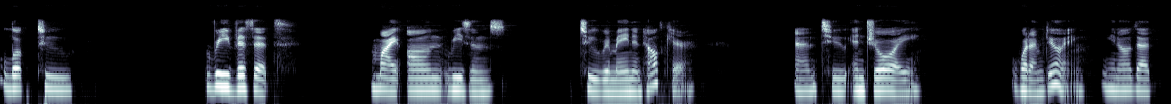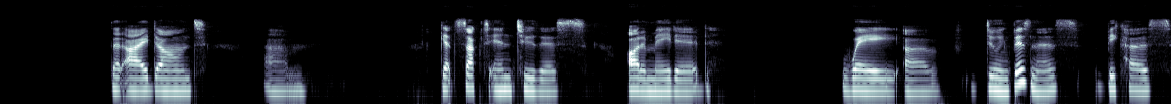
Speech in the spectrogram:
looked to revisit my own reasons to remain in healthcare and to enjoy what I'm doing. You know that that I don't um, get sucked into this automated way of doing business because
